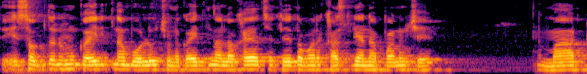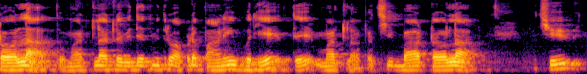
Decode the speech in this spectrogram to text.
તો એ શબ્દને હું કઈ રીતના બોલું છું ને કઈ રીતના લખાયા છે તે તમારે ખાસ ધ્યાન આપવાનું છે. માટલા, તો માટલા એટલે વિદ્યાર્થી મિત્રો આપણે પાણી ભરીએ તે માટલા, પછી બાટલા, પછી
